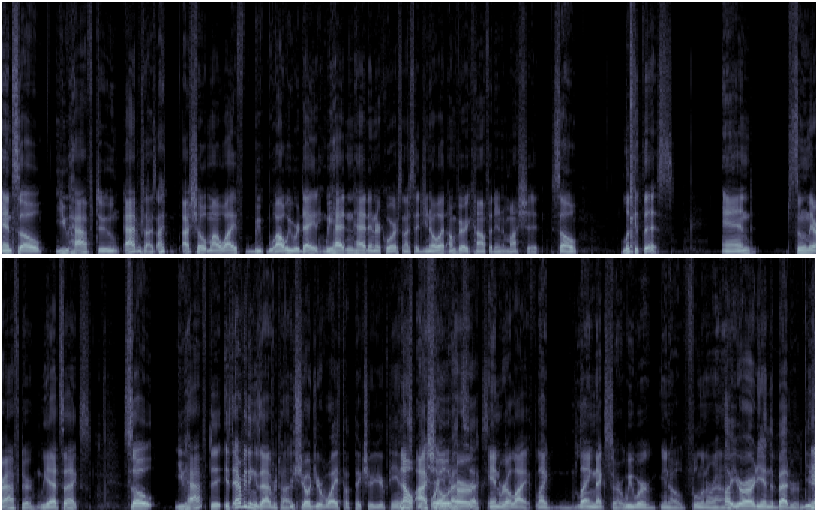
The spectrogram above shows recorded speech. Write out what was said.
And so you have to advertise. I, I showed my wife while we were dating. We hadn't had intercourse and i said you know what? I'm very confident in my shit. So look at this. And soon thereafter we had sex. So you have to it's everything is advertised You showed your wife a picture of your penis. no, I showed her sex? in real life, like laying next to her. We were, you know, fooling around. Oh, you're already in the bedroom. You Yeah.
